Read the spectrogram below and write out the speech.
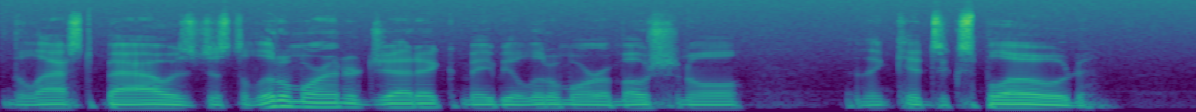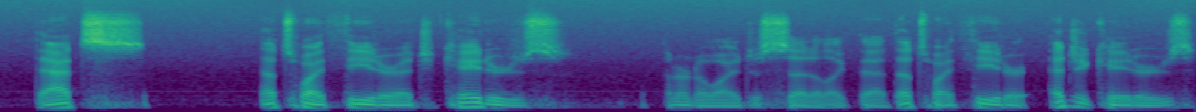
The last bow is just a little more energetic, maybe a little more emotional, and then kids explode. That's that's why theater educators. I don't know why I just said it like that. That's why theater educators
